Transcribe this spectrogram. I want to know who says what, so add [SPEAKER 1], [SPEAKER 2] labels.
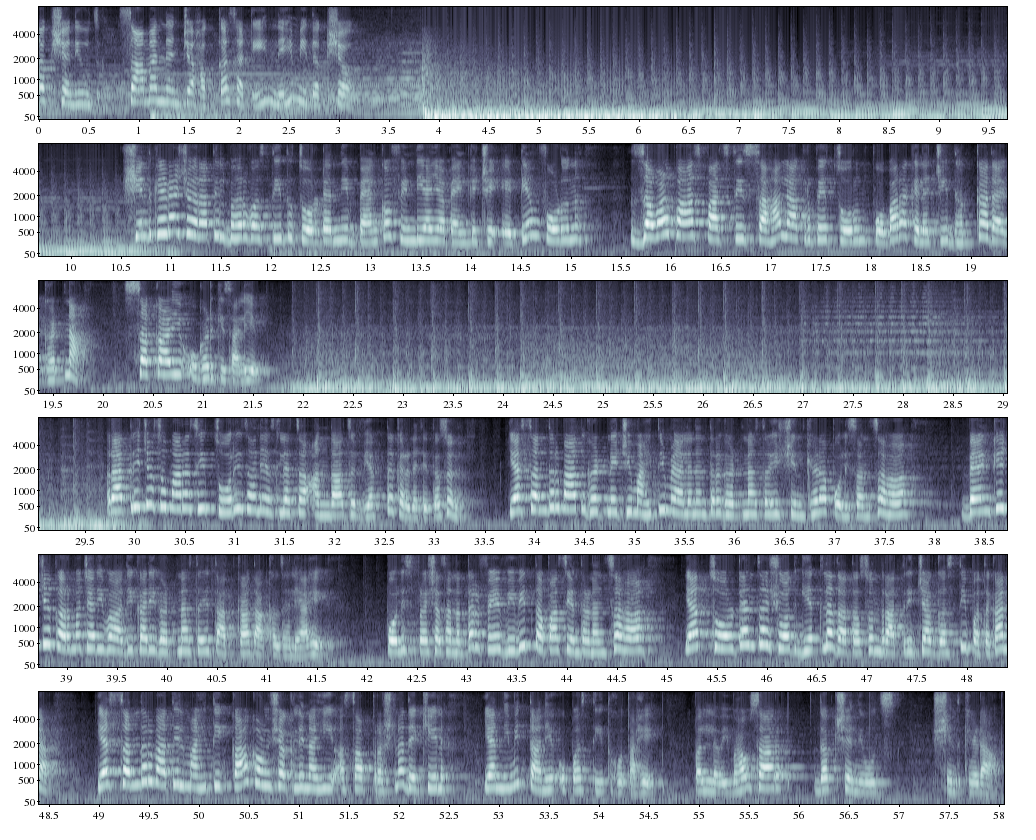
[SPEAKER 1] दक्ष news सामान्यांच्या हक्कासाठी नेहमी दक्ष. शिंदखेडा शहरातील भरवस्तीत चोरट्यांनी बँक ऑफ इंडिया या बँकेचे एटीएम फोडून जवळपास पाच ते सहा लाख रुपये चोरून पोबारा केल्याची धक्कादायक घटना सकाळी उघडकीस आली आहे. रात्रीच्या सुमारास ही चोरी झाली असल्याचा अंदाज व्यक्त करण्यात येत असून या संदर्भात घटनेची माहिती मिळाल्यानंतर घटनास्थळी शिंदखेडा पोलिसांसह बँकेचे कर्मचारी व अधिकारी घटनास्थळी तात्काळ दाखल झाले आहेत. पोलीस प्रशासनातर्फे विविध तपास यंत्रणांसह या चोरट्यांचा शोध घेतला जात असून रात्रीच्या गस्ती पथकाला या संदर्भातील माहिती का कळू शकली नाही असा प्रश्न देखील या निमित्ताने उपस्थित होत आहे. पल्लवी भावसार दक्ष न्यूज शिंदखेडा.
